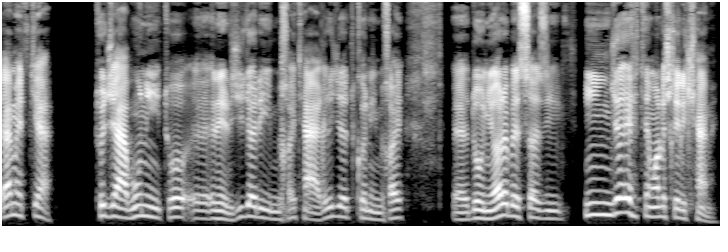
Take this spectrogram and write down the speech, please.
دمت گرم. تو جوونی تو انرژی داری می‌خوای تغییر ایجاد کنی می‌خوای دنیا رو بسازی. اینجا احتمالش خیلی کمه.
